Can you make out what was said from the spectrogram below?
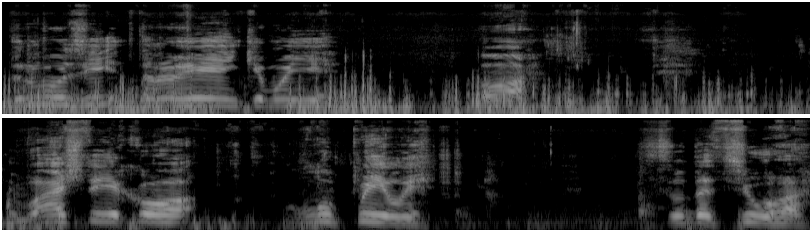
Друзі, дорогенькі мої. О! Бачите, якого влупили судацюга.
